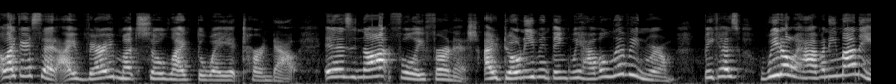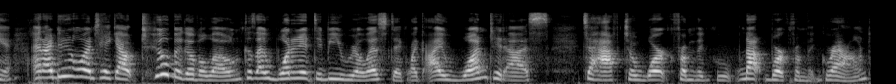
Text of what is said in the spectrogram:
like I said, I very much so like the way it turned out. It is not fully furnished. I don't even think we have a living room because we don't have any money. And I didn't want to take out too big of a loan because I wanted it to be realistic. Like I wanted us to have to work from the not work from the ground,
